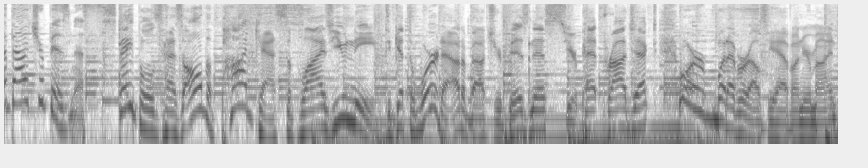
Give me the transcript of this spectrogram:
about your business. Staples has all the podcast supplies you need to get the word out about your business, your pet project, or whatever else you have on your mind.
